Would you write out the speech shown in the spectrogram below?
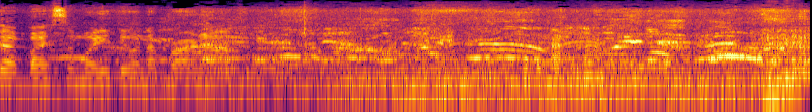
Up by somebody doing a burnout.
